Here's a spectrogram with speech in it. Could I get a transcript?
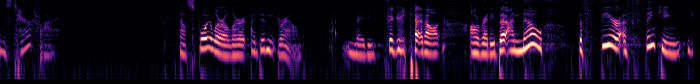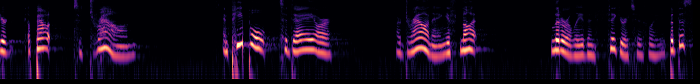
It was terrifying. Now, spoiler alert, I didn't drown. You maybe figured that out already, but I know the fear of thinking you're about to drown. And people today are, are drowning, if not literally, then figuratively. But this,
